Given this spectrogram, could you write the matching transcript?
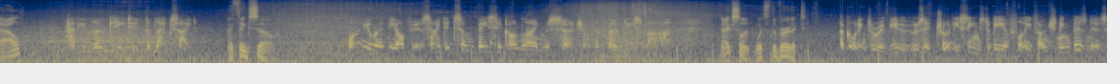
Al? Have you located the black site? I think so. While you were at the office, I did some basic online research on the Bodhi Spa. Excellent. What's the verdict? According to reviews, it truly seems to be a fully functioning business,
